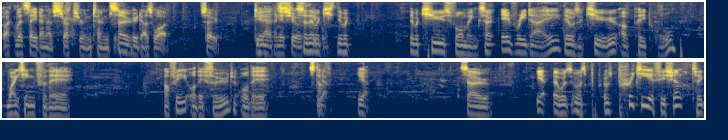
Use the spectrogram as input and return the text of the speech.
like let's say you don't have structure in terms So- of who does what. So do you Yeah, have an issue So there were there were there were queues forming. So every day there was a queue of people waiting for their coffee or their food or their stuff. yeah. So yeah, it was it was it was pretty efficient to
